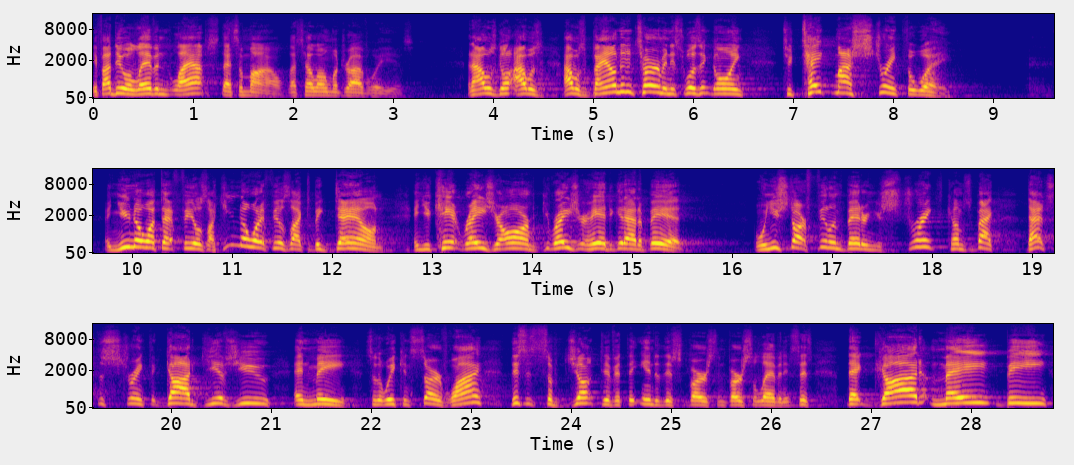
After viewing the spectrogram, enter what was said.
if I do 11 laps, that's a mile. That's how long my driveway is. And I was, going, I was, I was bound and determined this wasn't going to take my strength away. And you know what that feels like. You know what it feels like to be down and you can't raise your arm, raise your head to get out of bed. But when you start feeling better and your strength comes back, That's the strength that God gives you and me so that we can serve. Why? This is subjunctive at the end of this verse in verse 11. It says, that God may be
